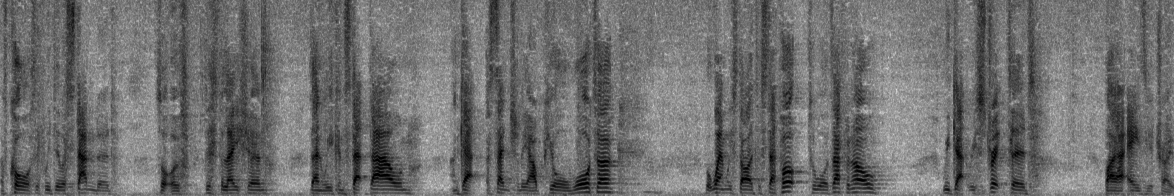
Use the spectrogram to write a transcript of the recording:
of course, if we do a standard sort of distillation, then we can step down and get essentially our pure water. But when we start to step up towards ethanol, we get restricted by our azeotrope,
